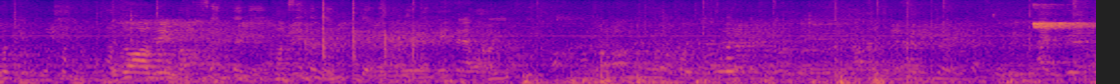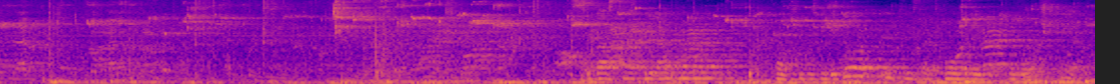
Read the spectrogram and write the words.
Abim. Sebastian Villarhammer, kommt schon ein bisschen durch, übrigens ein Tor, der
